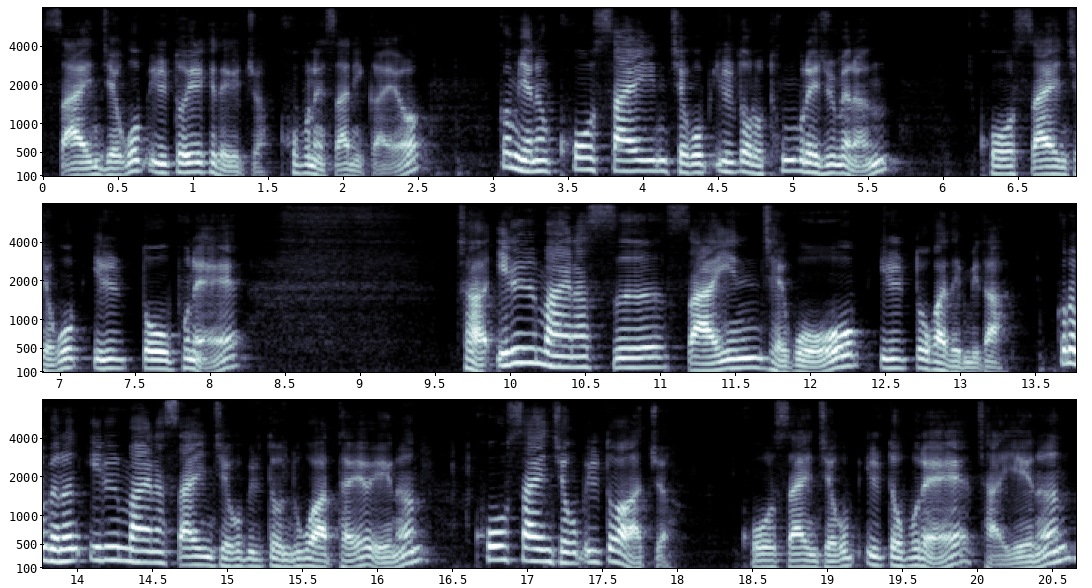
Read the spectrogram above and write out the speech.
사인 제곱 1도 이렇게 되겠죠. 코분의 싸니까요. 그럼 얘는 코사인 제곱 1도로 통분해 주면은 코사인 제곱 1도분의 자, 1 마이너스 사인 제곱 1도가 됩니다. 그러면은 1 마이너스 사인 제곱 1도 누구 같아요? 얘는 코사인 제곱 1도와 같죠. 코사인 제곱 1도분의 자, 얘는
